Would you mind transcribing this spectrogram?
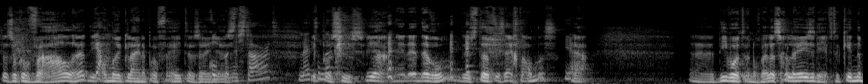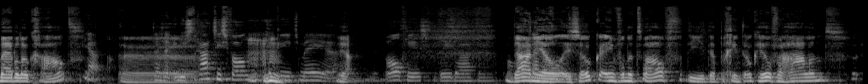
Dat is ook een verhaal, hè? Die Ja. andere kleine profeten zijn Kop en een juist... staart, letterlijk. precies, ja, nee, daarom. Dus dat is echt anders. Ja. Eh, die wordt er nog wel eens gelezen. Die heeft de kinderbijbel ook gehaald. Ja, Eh, daar zijn illustraties van. Daar kun je iets mee. eh, ja. walvis, drie dagen. Daniel is ook een van de twaalf. Die, dat begint ook heel verhalend. Uh,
